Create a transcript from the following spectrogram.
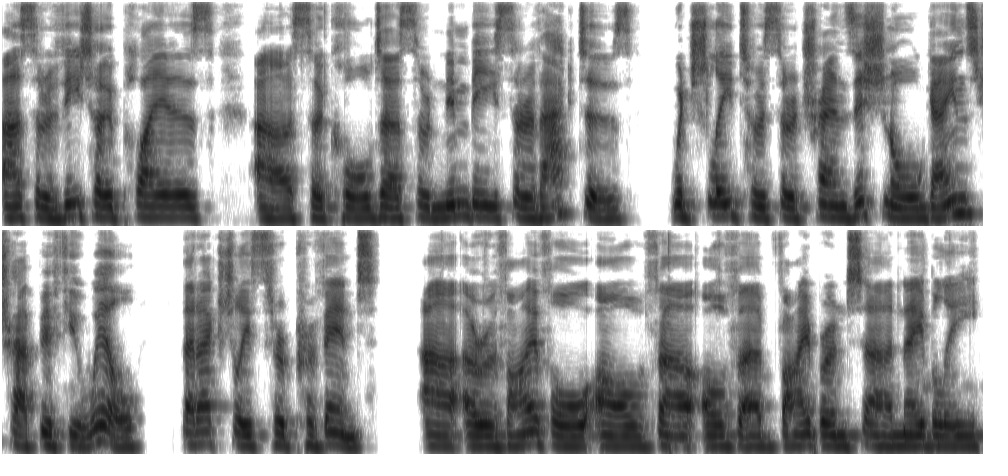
uh, sort of veto players, uh, so-called uh, sort of NIMBY sort of actors, which lead to a sort of transitional gains trap, if you will, that actually sort of prevent uh, a revival of uh, of vibrant neighborly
